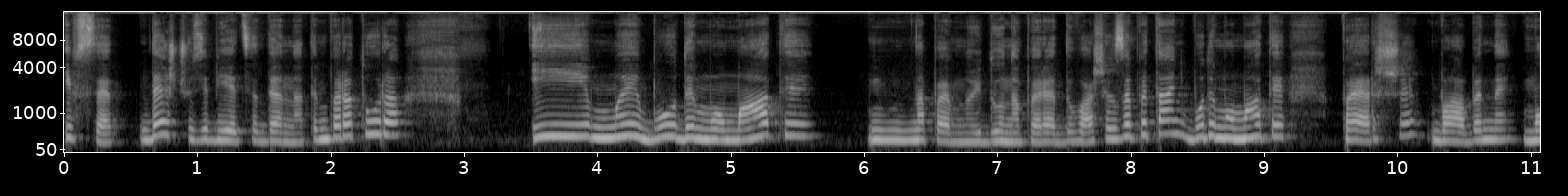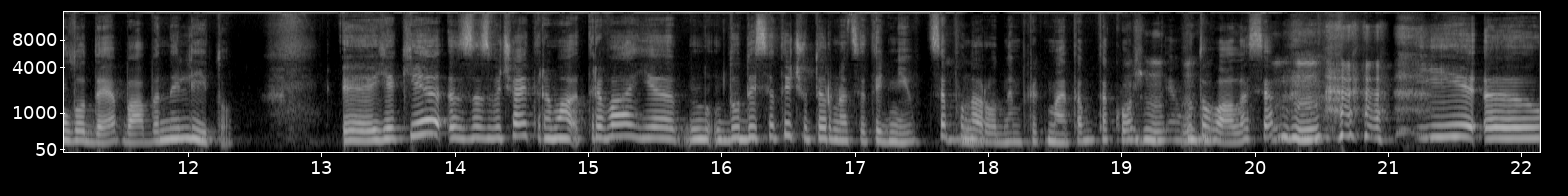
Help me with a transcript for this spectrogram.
і все. Дещо зіб'ється денна температура. І ми будемо мати, напевно, йду наперед до ваших запитань, будемо мати перше бабине, молоде бабине літо, яке зазвичай триває ну, до 10-14 днів. Це по народним прикметам також. Я готувалася. І е,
